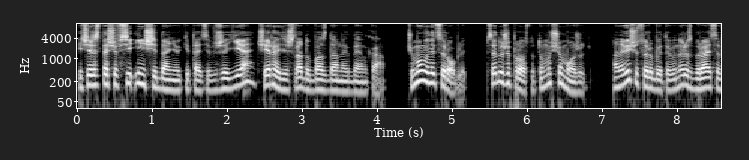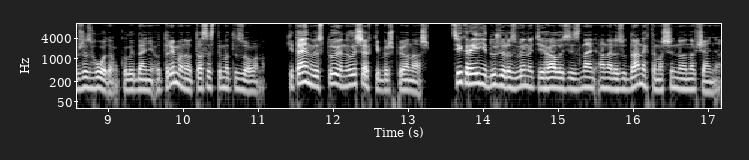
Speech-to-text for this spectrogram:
І через те, що всі інші дані у китайців вже є, черга дійшла до баз даних ДНК. Чому вони це роблять? Все дуже просто, тому що можуть. А навіщо це робити? Вони розбираються вже згодом, коли дані отримано та систематизовано. Китай інвестує не лише в кібершпіонаж. В цій країні дуже розвинуті галузі знань аналізу даних та машинного навчання.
